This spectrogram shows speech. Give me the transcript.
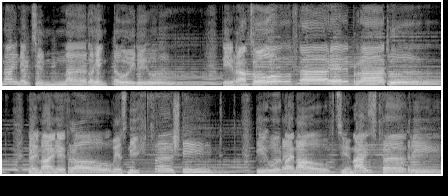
In meinem Zimmer, da hängt eine alte Uhr. Die braucht so oft eine Reparatur. Wenn meine Frau es nicht versteht, die Uhr beim Aufziehen meist verdreht.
